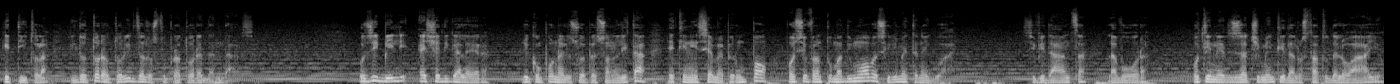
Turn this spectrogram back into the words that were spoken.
che titola Il dottore autorizza lo stupratore ad andarsene. Così Billy esce di galera, ricompone le sue personalità e tiene insieme per un po', poi si frantuma di nuovo e si rimette nei guai. Si fidanza, lavora, ottiene risarcimenti dallo Stato dell'Ohio,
